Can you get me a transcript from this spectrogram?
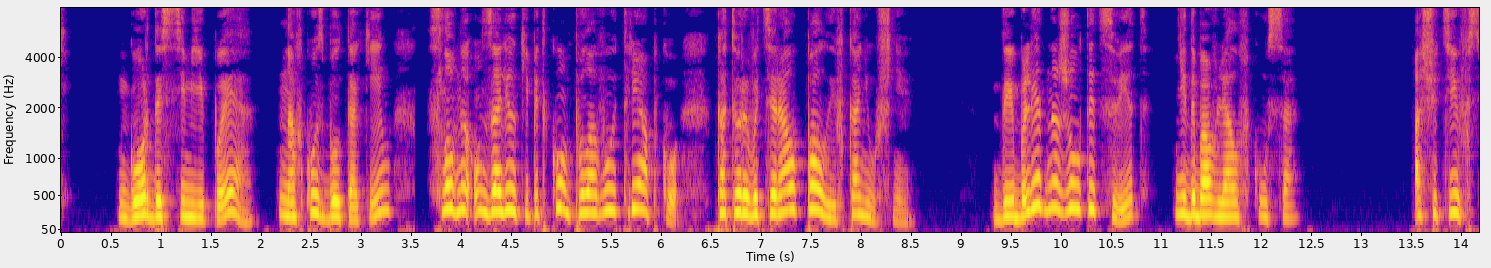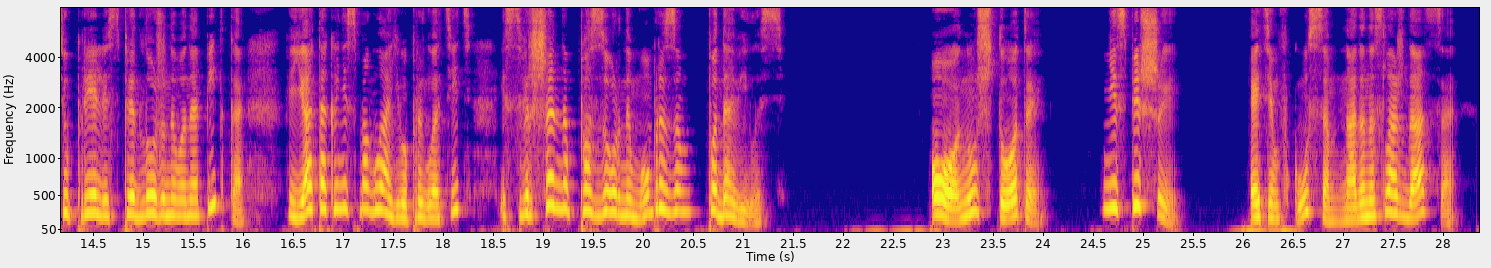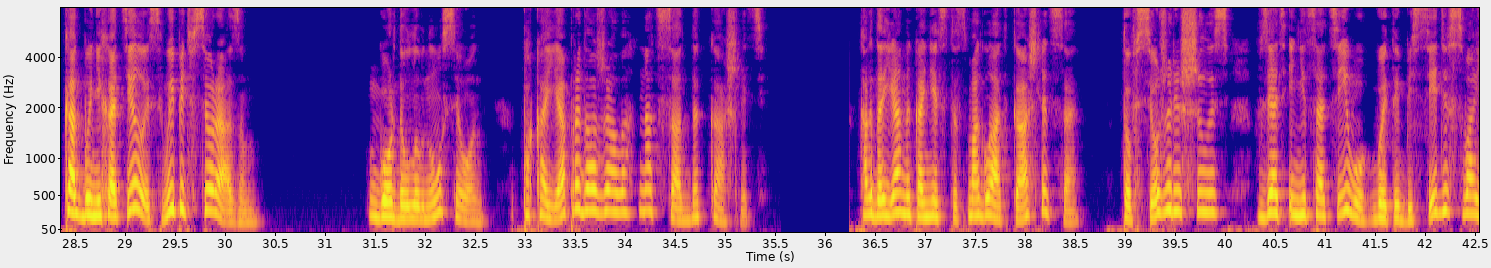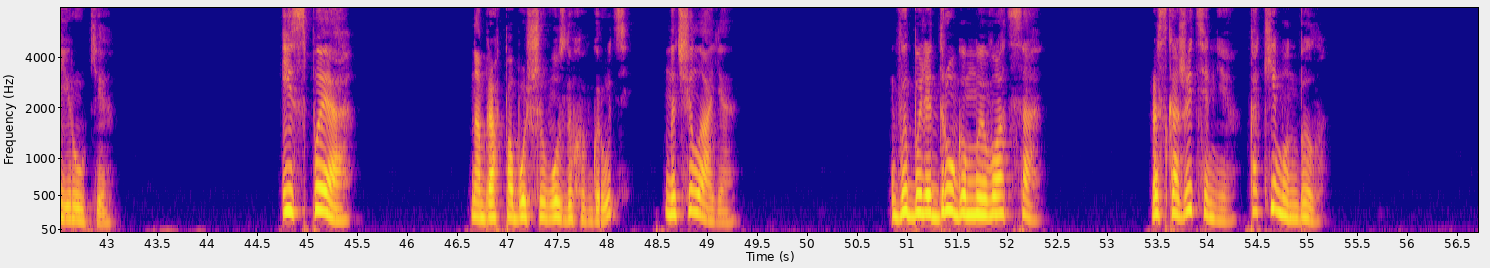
гордость семьи Пэя, на вкус был таким, словно он залил кипятком половую тряпку, который вытирал полы в конюшне. Да и бледно-желтый цвет не добавлял вкуса. Ощутив всю прелесть предложенного напитка, я так и не смогла его проглотить и совершенно позорным образом подавилась. «О, ну что ты! Не спеши! Этим вкусом надо наслаждаться, как бы не хотелось выпить все разом!» Гордо улыбнулся он, пока я продолжала надсадно кашлять. Когда я наконец-то смогла откашляться, то все же решилась взять инициативу в этой беседе в свои руки – «Испеа!» Набрав побольше воздуха в грудь, начала я. «Вы были другом моего отца. Расскажите мне, каким он был?»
